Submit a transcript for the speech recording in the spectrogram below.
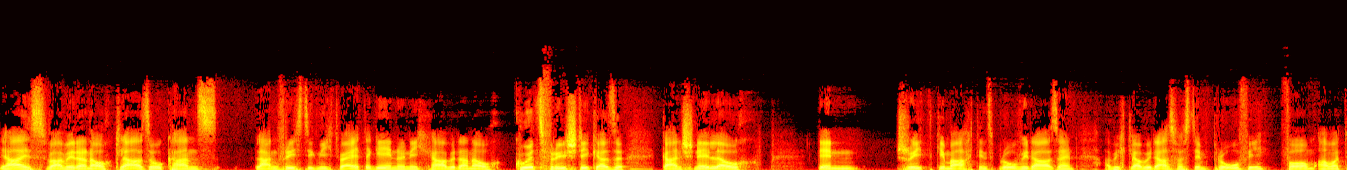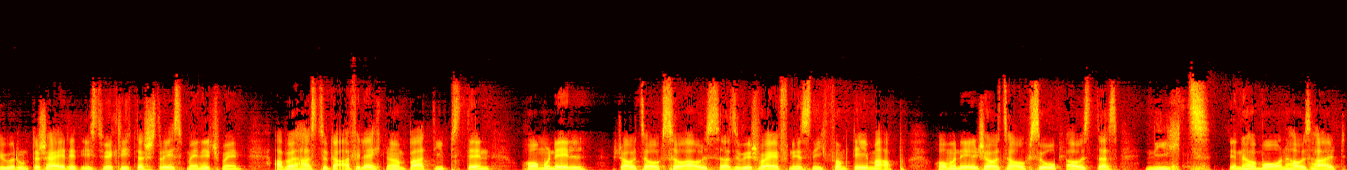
ja, es war mir dann auch klar, so kann es langfristig nicht weitergehen. Und ich habe dann auch kurzfristig, also ganz schnell auch den Schritt gemacht ins Profi-Dasein. Aber ich glaube, das, was den Profi vom Amateur unterscheidet, ist wirklich das Stressmanagement. Aber hast du da vielleicht noch ein paar Tipps? Denn hormonell schaut es auch so aus, also wir schweifen jetzt nicht vom Thema ab. Hormonell schaut es auch so aus, dass nichts den Hormonhaushalt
